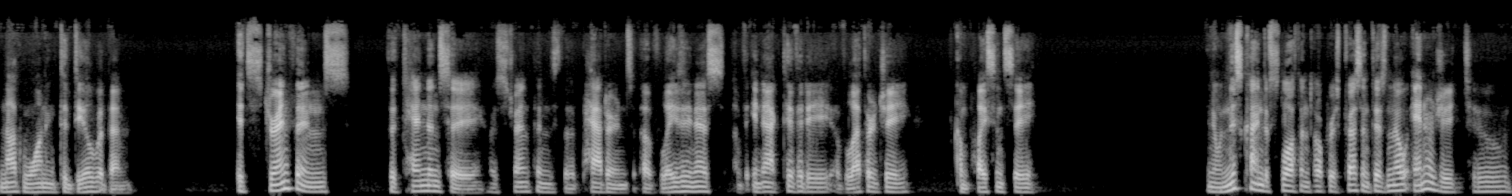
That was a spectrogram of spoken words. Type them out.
not wanting to deal with them, it strengthens the tendency or strengthens the patterns of laziness, of inactivity, of lethargy, complacency, you know, when this kind of sloth and torpor is present, there's no energy to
